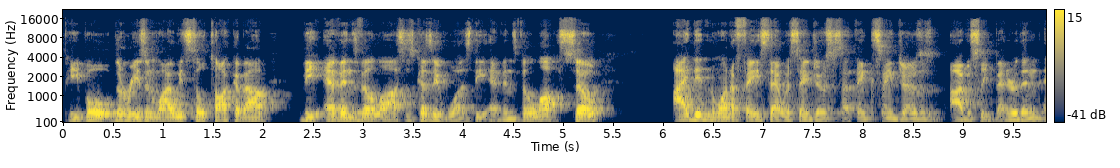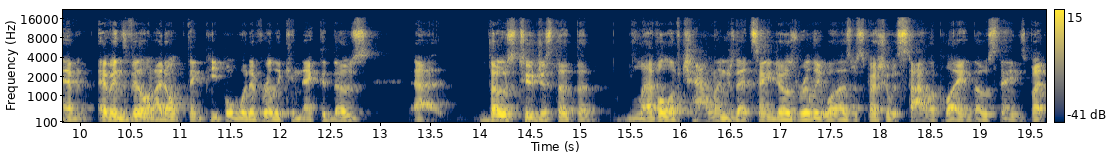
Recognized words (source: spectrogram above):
people the reason why we still talk about the Evansville loss is because it was the Evansville loss. So I didn't want to face that with St. Joseph's. I think St. Joe's is obviously better than Ev- Evansville, and I don't think people would have really connected those uh, those two. Just the the level of challenge that St. Joe's really was, especially with style of play and those things. But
